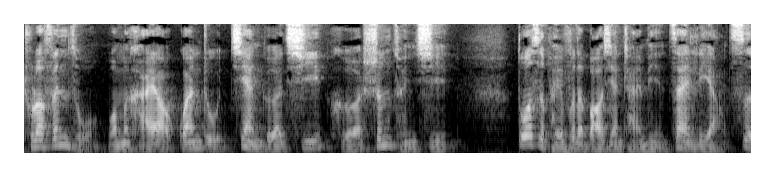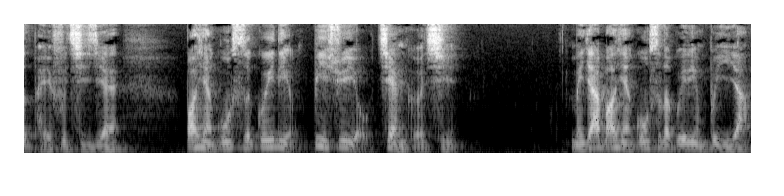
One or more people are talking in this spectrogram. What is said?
除了分组，我们还要关注间隔期和生存期。多次赔付的保险产品在两次赔付期间，保险公司规定必须有间隔期。每家保险公司的规定不一样。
